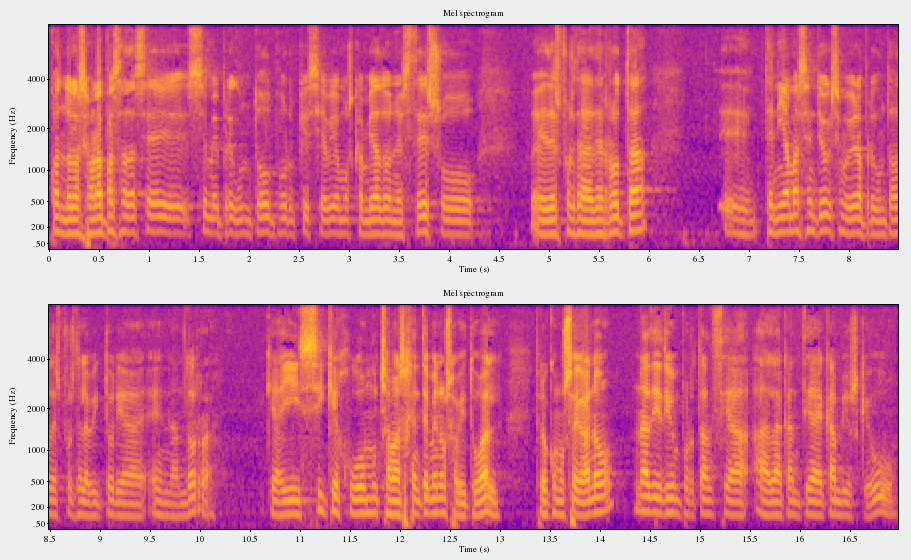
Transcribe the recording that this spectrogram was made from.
cuando la semana pasada se, se, me preguntó por qué si habíamos cambiado en exceso eh, después de la derrota, eh, tenía más sentido que se me hubiera preguntado después de la victoria en Andorra que ahí sí que jugó mucha más gente menos habitual. Pero como se ganó, nadie dio importancia a la cantidad de cambios que hubo.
